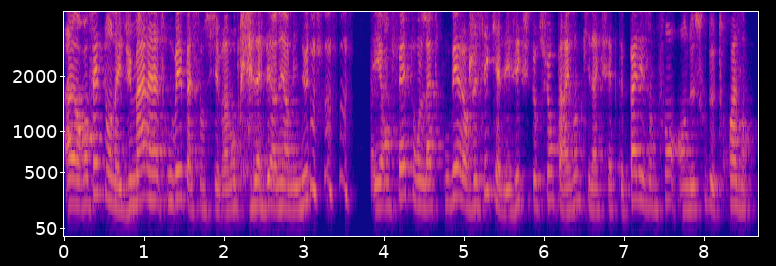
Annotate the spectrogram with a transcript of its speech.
Alors en fait, on a eu du mal à la trouver parce qu'on s'y est vraiment pris à la dernière minute. Et en fait, on l'a trouvé. Alors, je sais qu'il y a des excursions, par exemple, qui n'acceptent pas les enfants en dessous de 3 ans.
